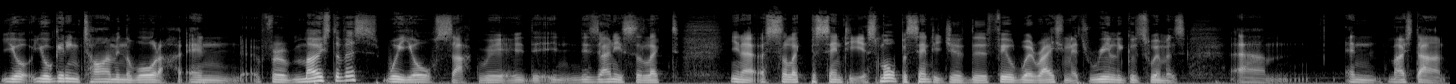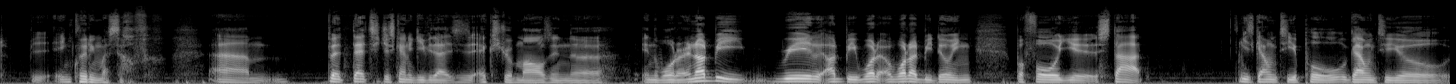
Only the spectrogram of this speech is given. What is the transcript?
you're you're getting time in the water and for most of us we all suck we, there's only a select you know a select percentage a small percentage of the field we're racing that's really good swimmers um, and most aren't including myself um, but that's just going to give you those extra miles in the in the water. And I'd be really, I'd be what what I'd be doing before you start is going to your pool, going to your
